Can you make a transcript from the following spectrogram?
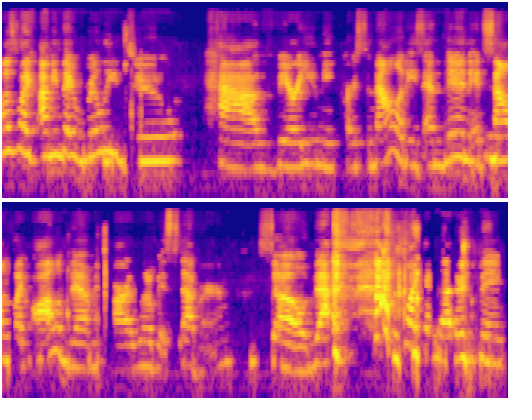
I was like i mean they really really do have very unique personalities. And then it sounds like all of them are a little bit stubborn. So that, that's like another thing,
